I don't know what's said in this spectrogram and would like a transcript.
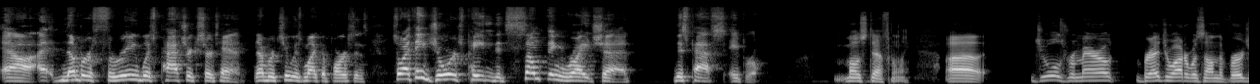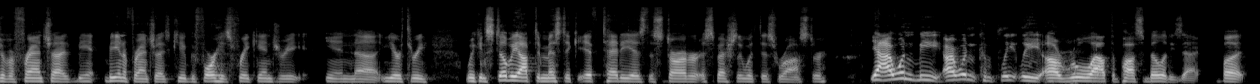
Uh, number three was Patrick Surtain. Number two was Micah Parsons. So I think George Paton did something right, Chad, this past April. Most definitely. Uh, Jules Romero, Bridgewater was on the verge of a franchise being, being a franchise Q before his freak injury in uh, year three. We can still be optimistic if Teddy is the starter, especially with this roster. Yeah, I wouldn't be. I wouldn't completely uh, rule out the possibility, Zack. But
